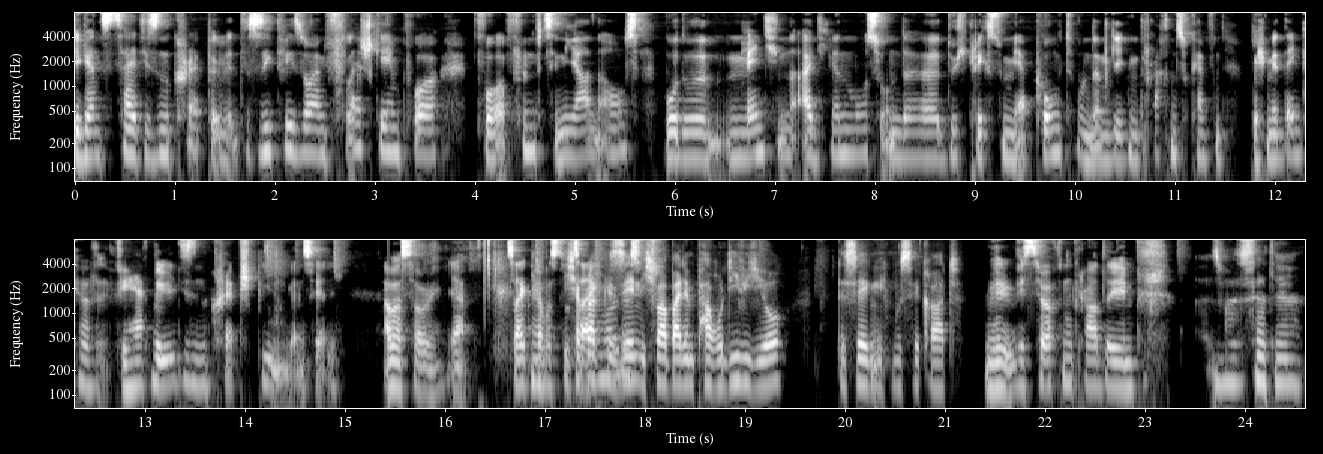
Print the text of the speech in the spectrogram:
Die ganze Zeit diesen Crap. Das sieht wie so ein Flash-Game vor, vor 15 Jahren aus, wo du Männchen addieren musst und dadurch kriegst du mehr Punkte, um dann gegen Drachen zu kämpfen. Wo ich mir denke, wer will diesen Crap spielen, ganz ehrlich. Aber sorry, ja. Zeig mir, was du Ich habe gerade gesehen, ich war bei dem Parodie-Video. Deswegen, ich muss hier gerade. Wir, wir surfen gerade im was hat er,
